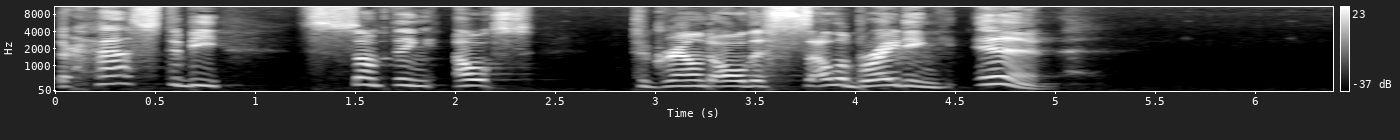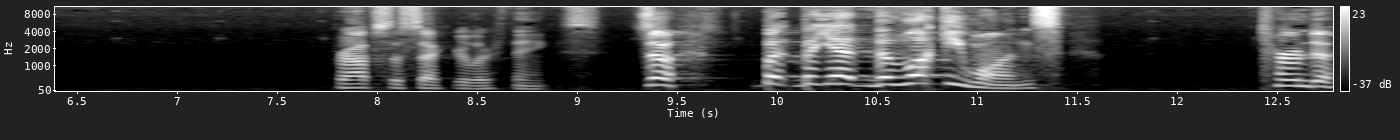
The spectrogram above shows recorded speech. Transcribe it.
There has to be something else to ground all this celebrating in. Perhaps the secular thinks. So, but, but yet the lucky ones turn to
